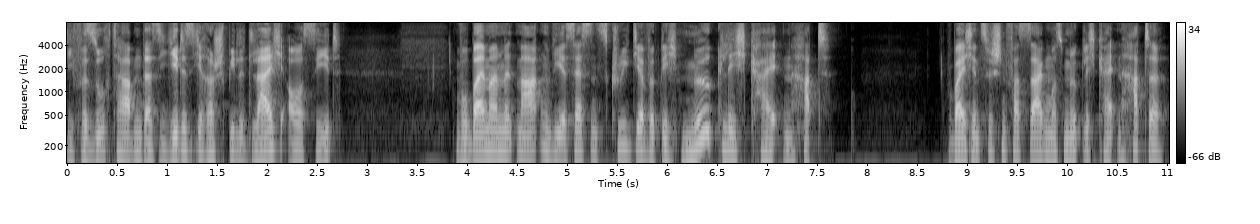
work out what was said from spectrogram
die versucht haben, dass jedes ihrer Spiele gleich aussieht Wobei man mit Marken wie Assassin's Creed ja wirklich Möglichkeiten hat. Wobei ich inzwischen fast sagen muss, Möglichkeiten hatte,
